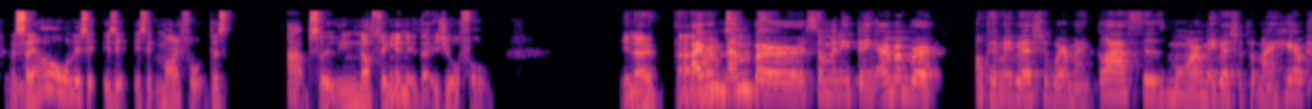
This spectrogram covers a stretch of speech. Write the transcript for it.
mm-hmm. and saying oh well is it is it is it my fault? There's absolutely nothing in it that is your fault you know? And... i remember so many things i remember okay maybe i should wear my glasses more. Maybe i should put my hair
